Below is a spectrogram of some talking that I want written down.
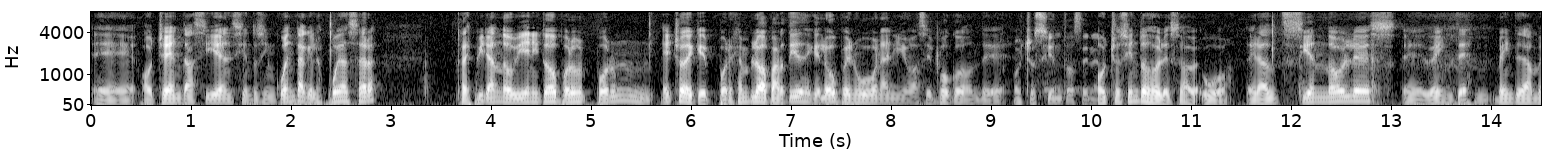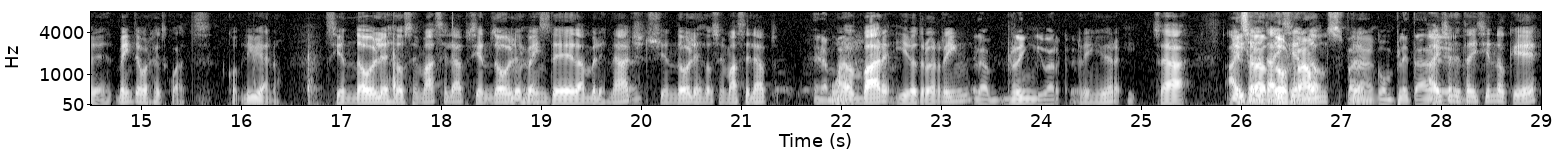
eh, 80, 100, 150, que los puede hacer respirando bien y todo por un, por un hecho de que, por ejemplo, a partir de que el Open hubo un año hace poco donde 800 en el... 800 dobles hubo. Era 100 dobles, eh, 20, 20 dumbbell, 20 overhead squats, con- liviano. 100 dobles, 12 muscle ups, 100 dobles, dobles, 20 dumbbell snatch, snatch. 100 dobles, 12 muscle ups, uno en bar y el otro en ring. Era ring y bar. creo. ring y bar. y- o sea, ahí eso ya dos diciendo, rounds para completar. ahí ya el- te está diciendo que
